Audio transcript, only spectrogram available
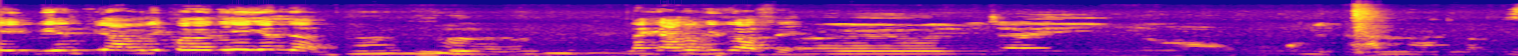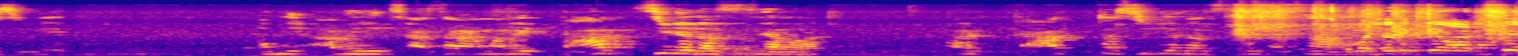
এই বিএনপি লীগ করা নিয়ে গ্যাঞ্জাম নাকি আরও কিছু আছে? আমি। আমি আমি চাচা আমার এই কাজ ছিঁড়ে যাচ্ছে আমার। আর কাজটা ছিঁড়ে যাচ্ছে তোমার সাথে কেউ আসছে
